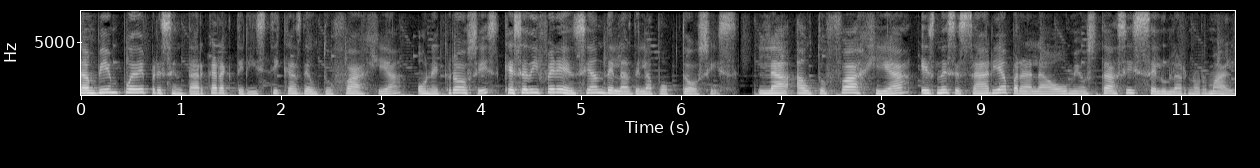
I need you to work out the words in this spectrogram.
también puede presentar características de autofagia o necrosis que se diferencian de las de la apoptosis. La autofagia es necesaria para la homeostasis celular normal,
